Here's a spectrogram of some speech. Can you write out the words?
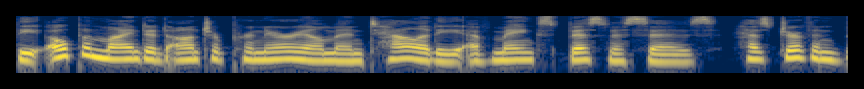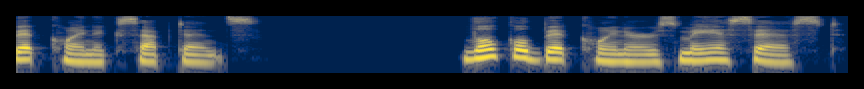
the open-minded entrepreneurial mentality of Manx businesses has driven Bitcoin acceptance. Local Bitcoiners may assist.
